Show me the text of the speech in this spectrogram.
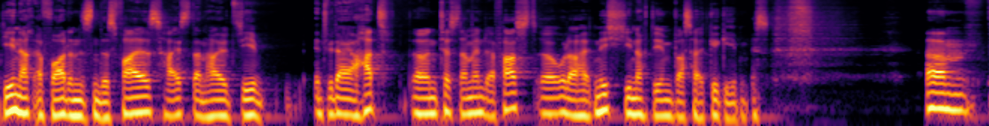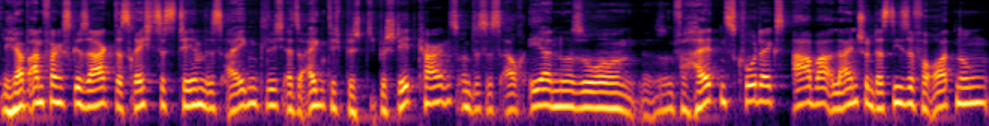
je nach Erfordernissen des Falls heißt dann halt, je, entweder er hat äh, ein Testament erfasst äh, oder halt nicht, je nachdem, was halt gegeben ist. Ähm, ich habe anfangs gesagt, das Rechtssystem ist eigentlich, also eigentlich besteht keins und es ist auch eher nur so, so ein Verhaltenskodex, aber allein schon, dass diese Verordnung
